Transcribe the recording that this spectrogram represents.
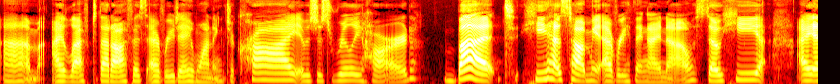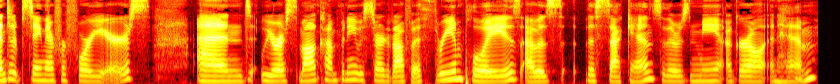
Um, I left that office every day wanting to cry. It was just really hard. But he has taught me everything I know. So he, I ended up staying there for four years, and we were a small company. We started off with three employees. I was the second, so there was me, a girl, and him.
